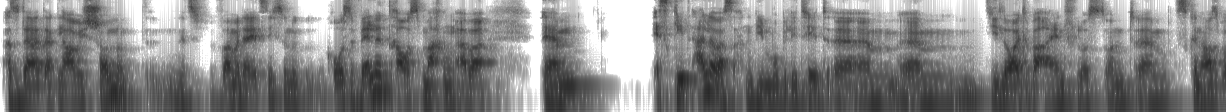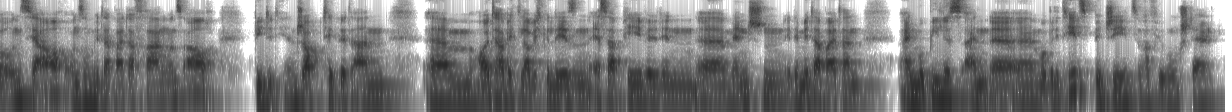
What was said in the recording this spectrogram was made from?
Also da, da glaube ich schon, und jetzt wollen wir da jetzt nicht so eine große Welle draus machen, aber ähm, es geht alle was an, wie Mobilität äh, ähm, ähm, die Leute beeinflusst. Und ähm, das ist genauso bei uns ja auch. Unsere Mitarbeiter fragen uns auch, bietet ihr ein Jobticket an? Ähm, heute habe ich, glaube ich, gelesen, SAP will den äh, Menschen, den Mitarbeitern ein mobiles, ein äh, äh Mobilitätsbudget zur Verfügung stellen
